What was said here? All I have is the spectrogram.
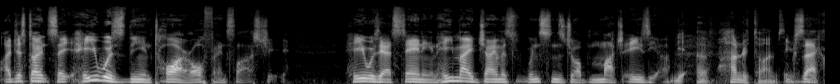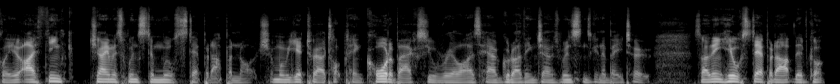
I just don't see he was the entire offense last year. He was outstanding, and he made Jameis Winston's job much easier. Yeah, a hundred times. Exactly. I think Jameis Winston will step it up a notch. And when we get to our top 10 quarterbacks, you'll realise how good I think James Winston's going to be too. So I think he'll step it up. They've got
